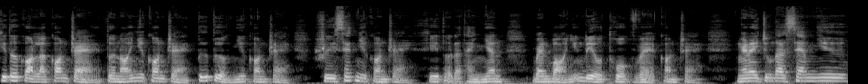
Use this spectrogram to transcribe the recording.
Khi tôi còn là con trẻ, tôi nói như con trẻ, tư tưởng như con trẻ, suy xét như con trẻ. Khi tôi đã thành nhân, bèn bỏ những điều thuộc về con trẻ. Ngày nay chúng ta xem như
